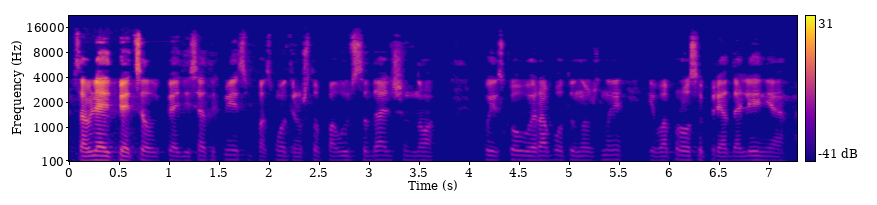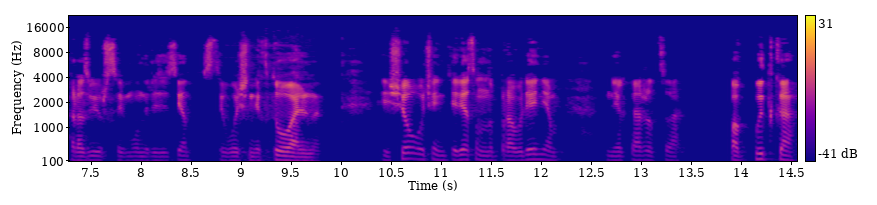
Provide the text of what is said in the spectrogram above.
составляет 5,5 месяца. Посмотрим, что получится дальше. Но поисковые работы нужны, и вопросы преодоления развившейся иммунорезистентности очень актуальны. Еще очень интересным направлением, мне кажется, попытка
